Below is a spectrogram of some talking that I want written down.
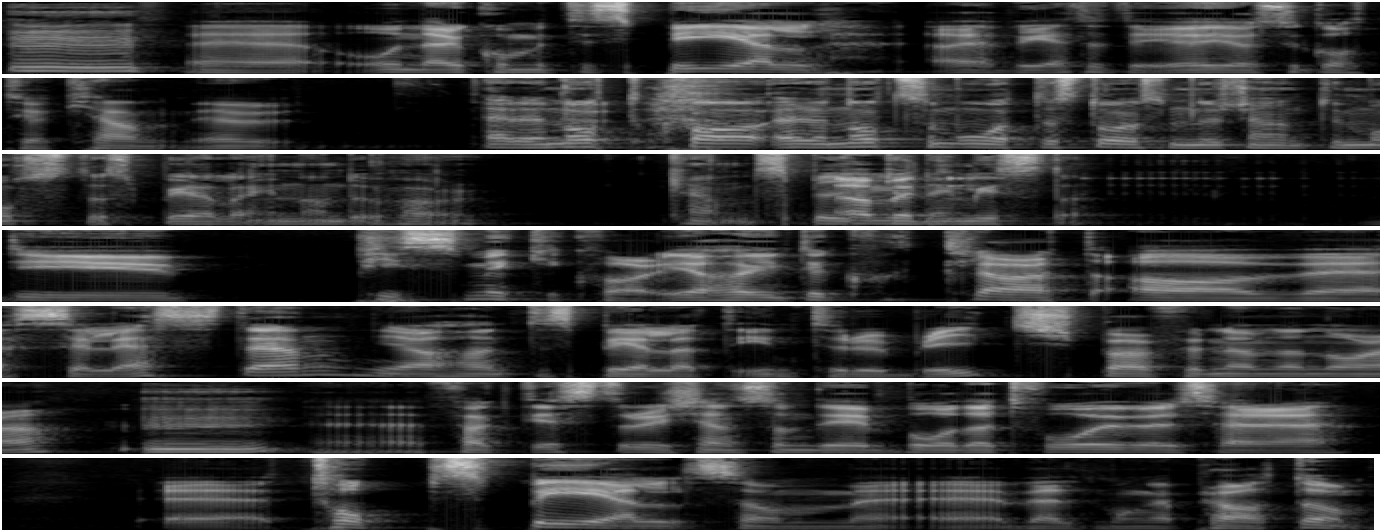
Mm. Eh, och när det kommer till spel, jag vet inte, jag gör så gott jag kan. Jag, Är det, något kvar, är det något som återstår som du känner att du måste spela innan du har, kan spika Ja, din lista? Det är ju pissmycket kvar. Jag har ju inte klarat av eh, Celesten. Jag har inte spelat Into the Breach, bara för att nämna några. Eh, faktiskt. Och det känns som det är båda två är väl så här eh, toppspel som eh, väldigt många pratar om.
